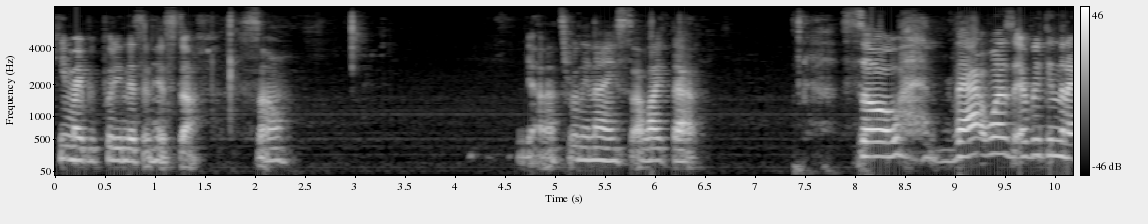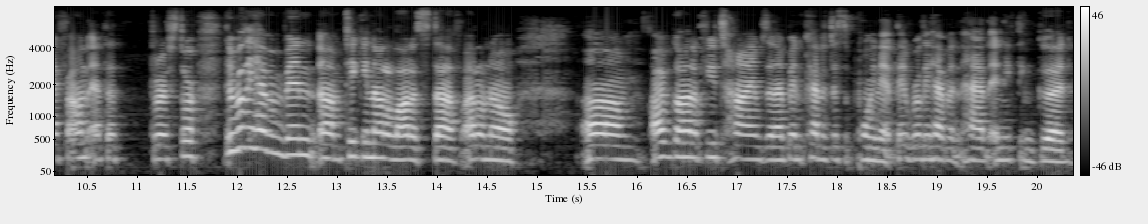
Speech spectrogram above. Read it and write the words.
he might be putting this in his stuff. So, yeah, that's really nice. I like that. So, that was everything that I found at the thrift store. They really haven't been um, taking out a lot of stuff. I don't know. Um, I've gone a few times and I've been kind of disappointed. They really haven't had anything good.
